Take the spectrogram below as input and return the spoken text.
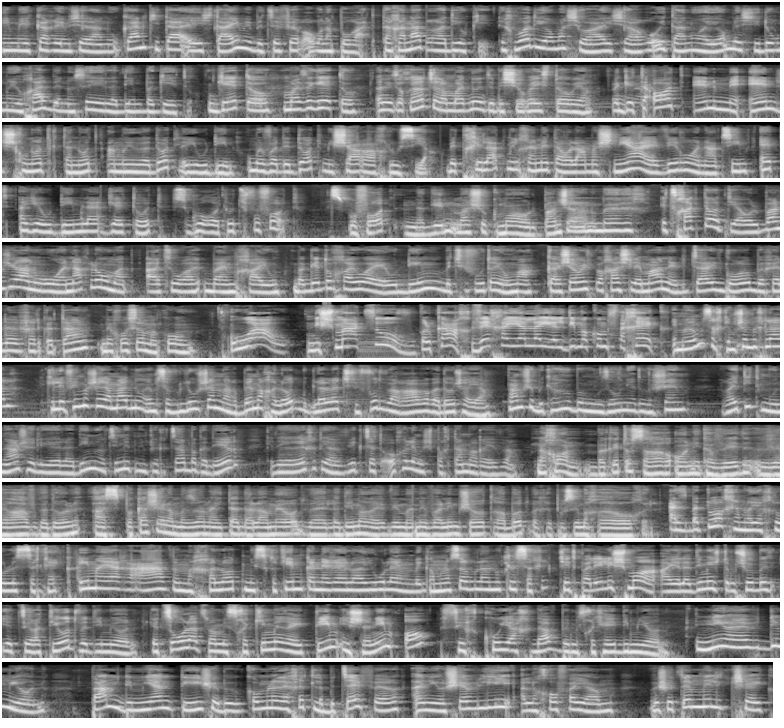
עם יקרים שלנו, כאן כיתה A2 מבית ספר אורנה פורת, תחנת רדיו קי. לכבוד יום השואה יישארו איתנו היום לשידור מיוחד בנושא ילדים בגטו. גטו? מה זה גטו? אני זוכרת שלמדנו את זה בשיעורי היסטוריה. הגטאות הן מעין שכונות קטנות המיועדות ליהודים ומבודדות משאר האוכלוסייה. בתחילת מלחמת העולם השנייה העבירו הנאצים את היהודים לגטות סגורות וצפופות. צפופות, נגיד משהו כמו האולפן שלנו בערך? הצחקת אותי, האולפן שלנו הוא ענק לעומת הצורה בה הם חיו. בגטו חיו היהודים בצפיפות איומה, כאשר משפחה שלמה נאלצה להתגורר בחדר אחד קטן בחוסר מקום. וואו, נשמע עצוב, כל כך. זה חייל לילדים מקום לשחק. הם היו משחקים שם בכלל? כי לפי מה שלמדנו, הם סבלו שם מהרבה מחלות בגלל הצפיפות והרעב הגדול שהיה. פעם שביקרנו במוזיאון יד ושם, ראיתי תמונה של ילדים יוצאים מפרצה בגדר כדי ללכת להביא קצת אוכל למשפחתם הרעבה. נכון, בגטו שרר עוני כבד ורעב גדול, האספקה של המזון הייתה דלה מאוד והילדים הרעבים מבלים שעות רבות בחיפושים אחרי האוכל. אז בטוח הם לא יכלו לשחק. אם היה רעב ומחלות, משחקים כנראה לא היו להם, וגם לא סבלנות לשחק. תתפלאי לשמוע, הילדים השתמשו ביצירתיות ודמיון. יצרו לעצמם משחקים מרהיטים, ישנים, או שיחקו יחדיו במשחקי דמיון. אני אוהב דמיון. פעם דמיינתי שבמקום ללכת לבית ספר, אני יושב לי על חוף הים ושותה מילקשייק.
